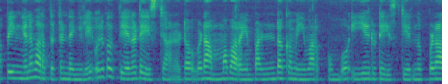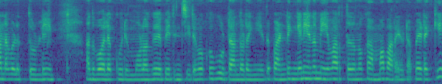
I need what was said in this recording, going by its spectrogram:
അപ്പോൾ ഇങ്ങനെ വറുത്തിട്ടുണ്ടെങ്കിൽ ഒരു പ്രത്യേക ആണ് കേട്ടോ ഇവിടെ അമ്മ പറയും പണ്ടൊക്കെ മീൻ വറക്കുമ്പോൾ ഈ ഒരു ടേസ്റ്റ് ആയിരുന്നു. ഇപ്പോഴാണ് വെളുത്തുള്ളി അതുപോലെ കുരുമുളക് പെരിഞ്ചീരകമൊക്കെ കൂട്ടാൻ തുടങ്ങിയത്. പണ്ട് ഇങ്ങനെയാണ് മീൻ വറുത്തതെന്നൊക്കെ അമ്മ പറയും കേട്ടോ അപ്പോൾ ഇടയ്ക്ക്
